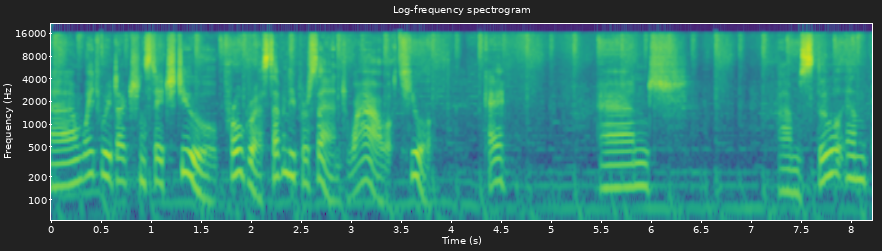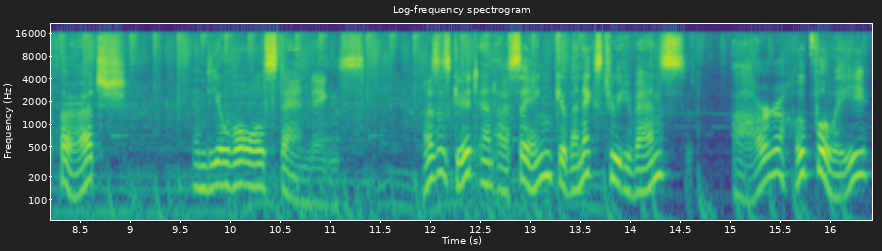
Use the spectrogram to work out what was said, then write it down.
Um, weight reduction stage 2. Progress 70%. Wow, cool. Okay. And I'm still in third in the overall standings. This is good, and I think the next two events are hopefully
